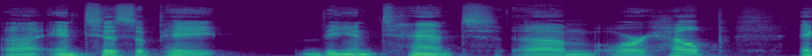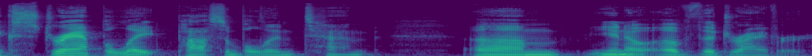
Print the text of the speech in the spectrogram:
uh, anticipate the intent um, or help extrapolate possible intent um, you know, of the driver.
